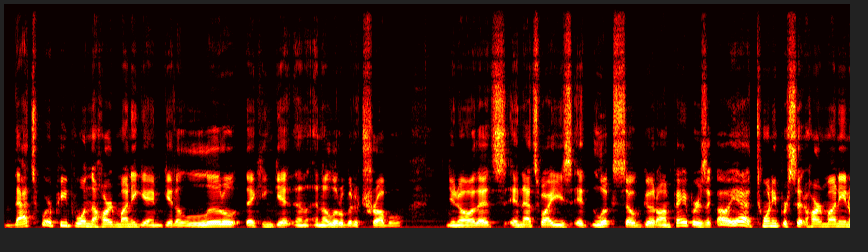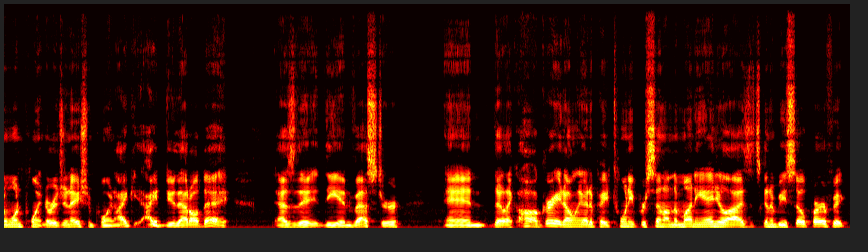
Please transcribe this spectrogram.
That's where people in the hard money game get a little. They can get in, in a little bit of trouble. You know that's and that's why you, it looks so good on paper. It's like, oh yeah, twenty percent hard money and a one point origination point. I I do that all day as the the investor, and they're like, oh great, I only got to pay twenty percent on the money annualized. It's going to be so perfect.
